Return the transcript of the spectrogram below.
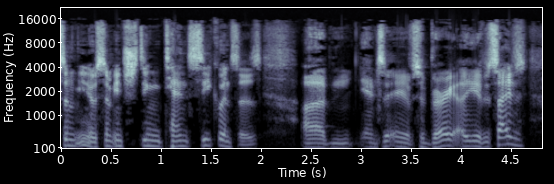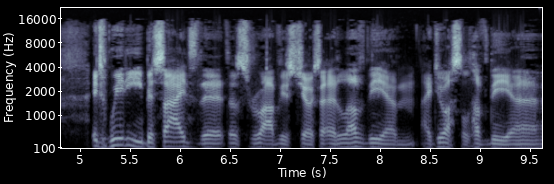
some you know some interesting tense sequences. Um, and so it's a very uh, besides it's witty besides the those sort of obvious jokes. I love the um I do also love the uh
